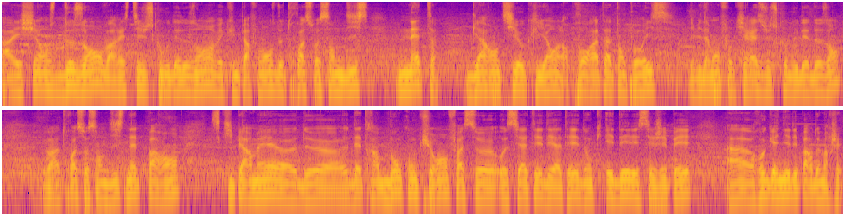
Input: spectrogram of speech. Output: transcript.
à échéance deux ans. On va rester jusqu'au bout des deux ans avec une performance de 3,70 net garantie au client. Alors pro rata temporis, évidemment, il faut qu'il reste jusqu'au bout des deux ans. Il y aura 3,70 net par an, ce qui permet d'être un bon concurrent face au CAT et DAT, donc aider les CGP à regagner des parts de marché.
